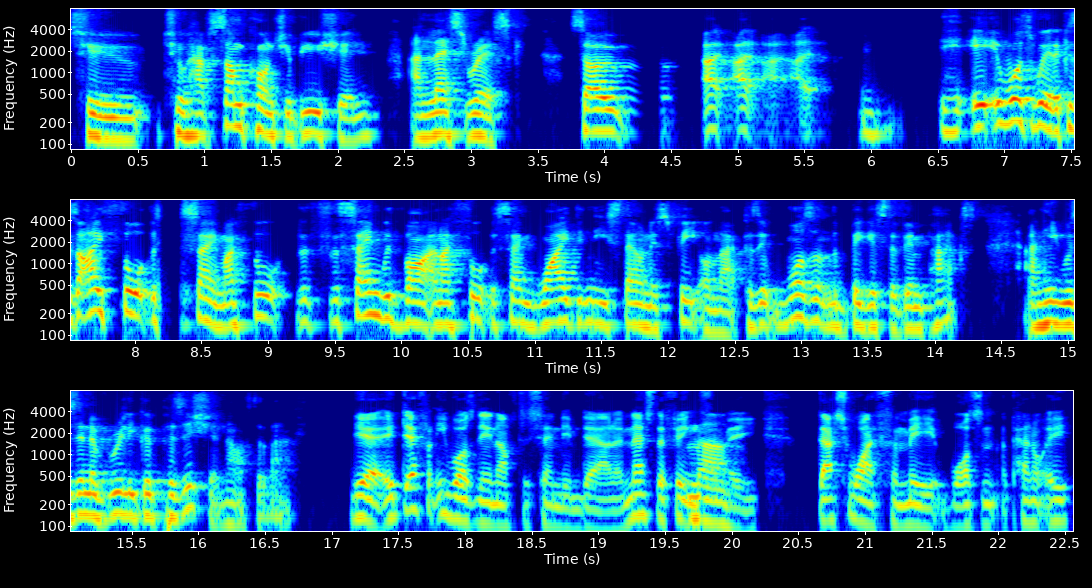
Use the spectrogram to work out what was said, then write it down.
to to have some contribution and less risk. So I, I, I it, it, was weird because I thought the same. I thought that's the same with VAR, and I thought the same. Why didn't he stay on his feet on that? Because it wasn't the biggest of impacts, and he was in a really good position after that. Yeah, it definitely wasn't enough to send him down, and that's the thing no. for me. That's why for me it wasn't a penalty.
